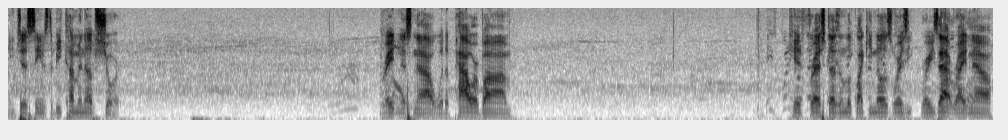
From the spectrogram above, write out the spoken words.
He just seems to be coming up short. Greatness now with a power bomb. Kid Fresh doesn't look like he knows where he's, where he's at right now.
